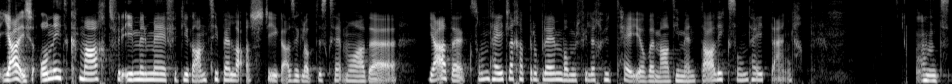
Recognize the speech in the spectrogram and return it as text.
ja, ist auch nicht gemacht für immer mehr, für die ganze Belastung. Also ich glaube, das sieht man an den ja, den gesundheitlichen Problemen, die wir vielleicht heute haben, wenn man an die mentale Gesundheit denkt. Und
